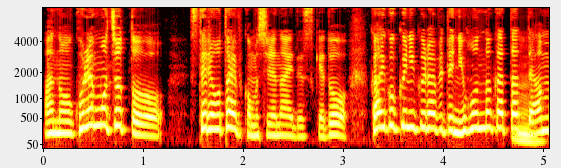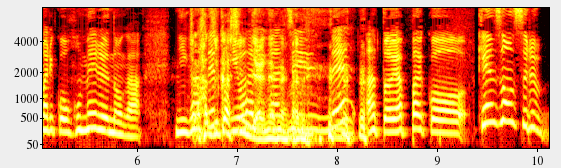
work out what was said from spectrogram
あのこれもちょっとステレオタイプかもしれないですけど外国に比べて日本の方ってあんまりこう褒めるのが苦手って言われがちね。あとやっぱりこう謙遜する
